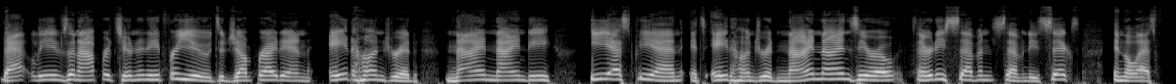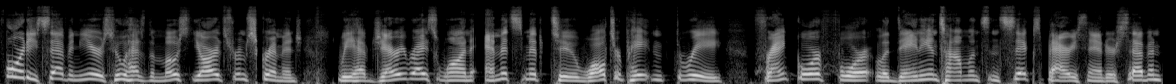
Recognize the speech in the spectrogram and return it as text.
That leaves an opportunity for you to jump right in. 800 990 ESPN. It's 800 990 3776. In the last 47 years, who has the most yards from scrimmage? We have Jerry Rice 1, Emmitt Smith 2, Walter Payton 3, Frank Gore 4, LaDainian Tomlinson 6, Barry Sanders 7,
